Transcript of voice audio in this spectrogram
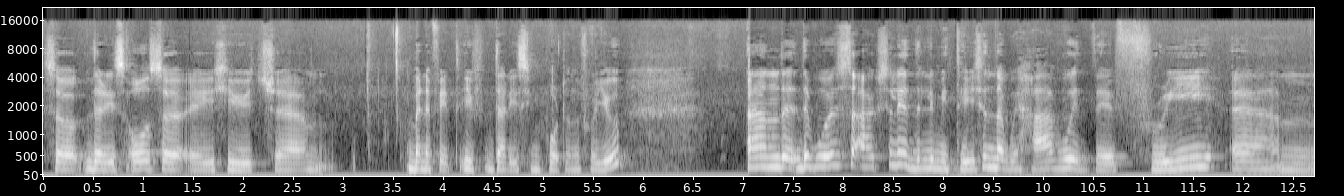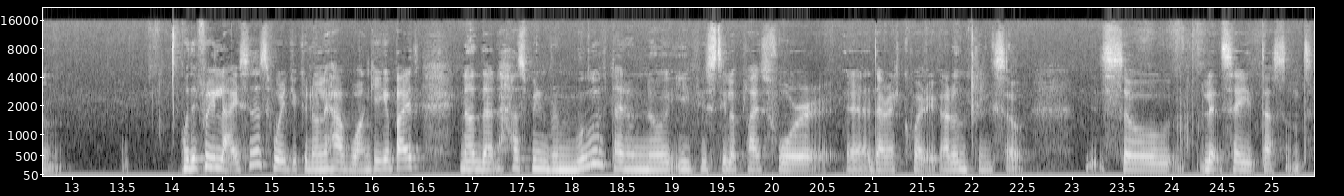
So there is also a huge um, benefit if that is important for you and there was actually the limitation that we have with the free um, with the free license where you can only have one gigabyte. Now that has been removed. I don't know if it still applies for uh, direct query. I don't think so. So let's say it doesn't.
